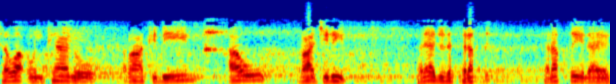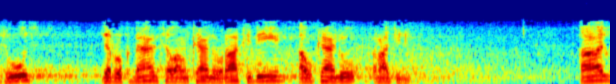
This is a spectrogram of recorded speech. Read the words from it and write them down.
سواء كانوا راكبين أو راجلين. فلا يجوز التلقي. التلقي لا يجوز للركبان سواء كانوا راكبين أو كانوا راجلين. قال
